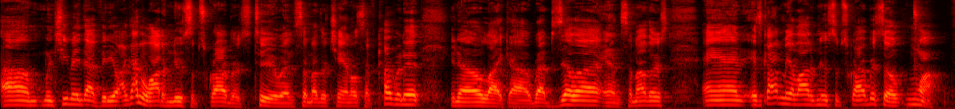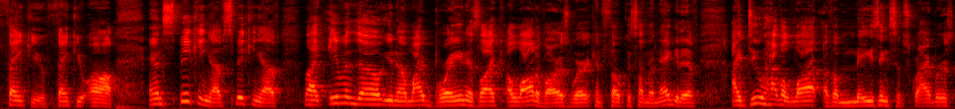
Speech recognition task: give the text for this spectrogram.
um, when she made that video, I got a lot of new subscribers too, and some other channels have covered it, you know, like uh, Repzilla and some others, and it's gotten me a lot of new subscribers, so mwah, thank you, thank you all. And speaking of, speaking of, like even though, you know, my brain is like a lot of ours where it can focus on the negative, I do have a lot of amazing subscribers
